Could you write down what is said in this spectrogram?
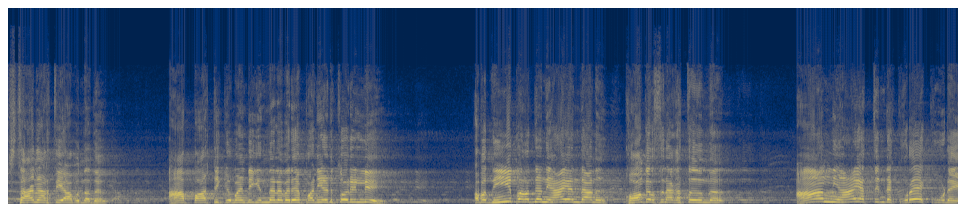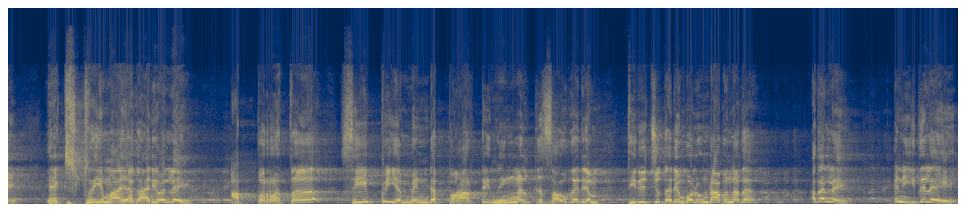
സ്ഥാനാർത്ഥിയാവുന്നത് ആ പാർട്ടിക്ക് വേണ്ടി ഇന്നലെ വരെ പണിയെടുത്തോരില്ലേ? അപ്പൊ നീ പറഞ്ഞ ന്യായം എന്താണ്? കോൺഗ്രസിനകത്ത് നിന്ന്. ആ ന്യായത്തിന്റെ കുറെ കൂടെ എക്സ്ട്രീമായ കാര്യമല്ലേ? അപ്പുറത്ത് സി പി എമ്മിന്റെ പാർട്ടി നിങ്ങൾക്ക് സൗകര്യം തിരിച്ചു തരുമ്പോൾ ഉണ്ടാവുന്നത് അതല്ലേ? ഇനി ഇതിലെ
